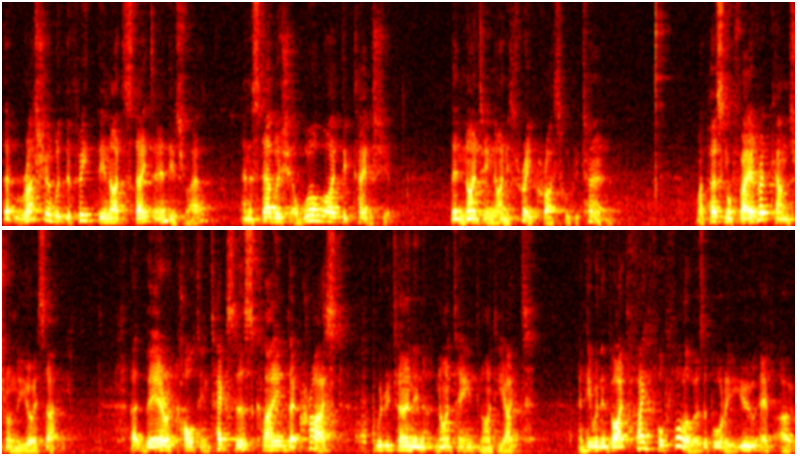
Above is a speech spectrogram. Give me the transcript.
that Russia would defeat the United States and Israel and establish a worldwide dictatorship then 1993, Christ would return. My personal favourite comes from the USA. Uh, there, a cult in Texas claimed that Christ would return in 1998 and he would invite faithful followers aboard a UFO.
